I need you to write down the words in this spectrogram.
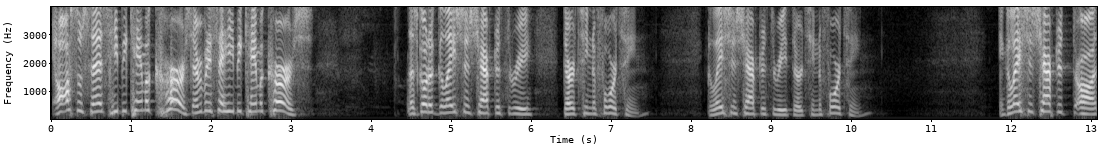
it also says he became a curse. Everybody say he became a curse. Let's go to Galatians chapter 3, 13 to 14. Galatians chapter 3, 13 to 14. In Galatians chapter uh,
